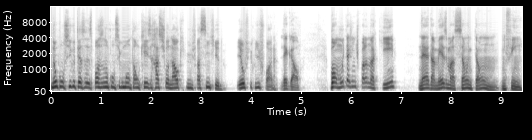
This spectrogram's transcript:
não consigo ter essas respostas, não consigo montar um case racional que me faça sentido. Eu fico de fora. Legal. Bom, muita gente falando aqui, né, da mesma ação, então, enfim.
